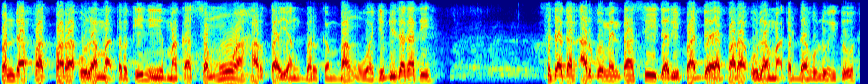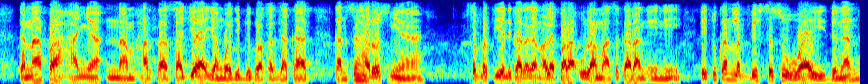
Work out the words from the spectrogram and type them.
pendapat para ulama terkini, maka semua harta yang berkembang wajib dizakati. Sedangkan argumentasi daripada para ulama terdahulu itu, kenapa hanya enam harta saja yang wajib dikeluarkan zakat? Kan seharusnya, seperti yang dikatakan oleh para ulama sekarang ini, itu kan lebih sesuai dengan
